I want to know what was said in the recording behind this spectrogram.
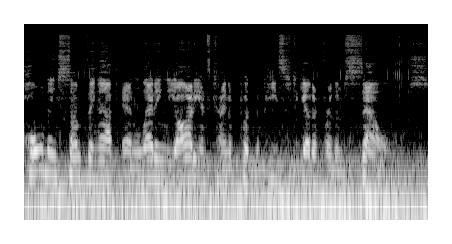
holding something up and letting the audience kind of put the pieces together for themselves.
